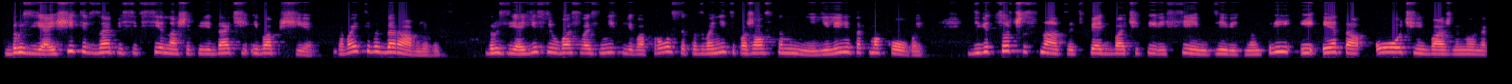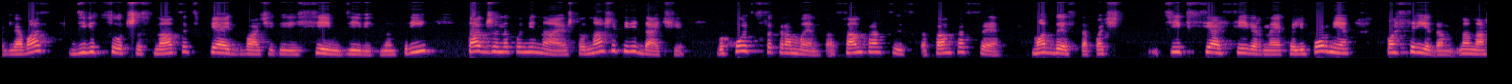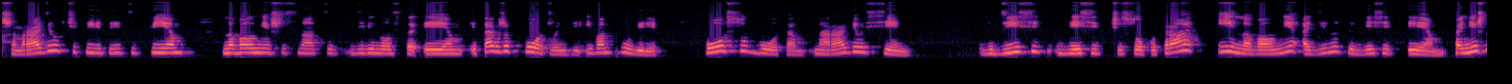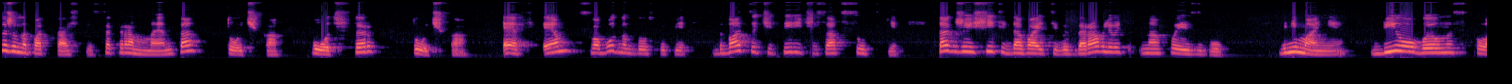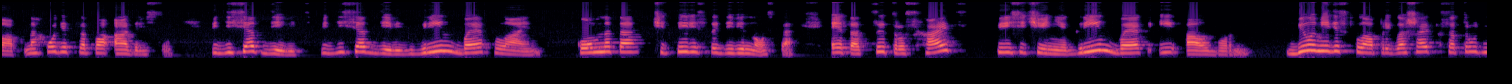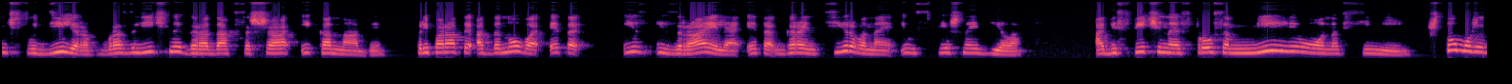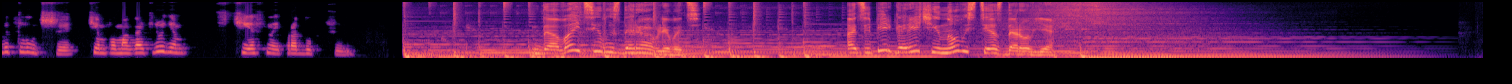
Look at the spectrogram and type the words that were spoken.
Друзья, ищите в записи все наши передачи и вообще. Давайте выздоравливать. Друзья, если у вас возникли вопросы, позвоните, пожалуйста, мне, Елене Токмаковой, 916-524-7903, и это очень важный номер для вас, 916-524-7903. Также напоминаю, что наши передачи выходят в Сакраменто, Сан-Франциско, Сан-Хосе, Модесто, почти вся Северная Калифорния по средам на нашем радио в 4.30 пм, на волне 16.90 АМ и также в Портленде и Ванкувере по субботам на радио 7 в 10-10 часов утра и на волне 11.10 АМ. Конечно же на подкасте sacramento.podster.fm в свободном доступе 24 часа в сутки. Также ищите «Давайте выздоравливать» на Facebook. Внимание! Bio Wellness Club находится по адресу 59, 59, Greenback Line, комната 490. Это Citrus Heights, пересечение Greenback и Алборн. Биомедис Club приглашает к сотрудничеству дилеров в различных городах США и Канады. Препараты от Данова – это из Израиля, это гарантированное и успешное дело, обеспеченное спросом миллионов семей. Что может быть лучше, чем помогать людям с честной продукцией. Давайте выздоравливать! А теперь горячие новости о здоровье.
